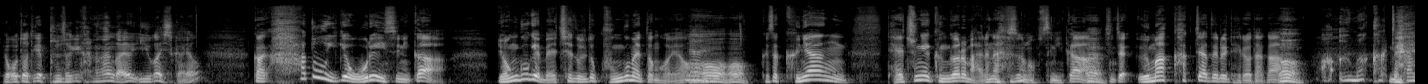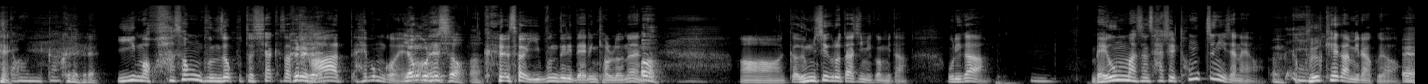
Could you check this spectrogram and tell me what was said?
이것도 어떻게 분석이 가능한가요? 이유가 있을까요? 그러니까 하도 이게 오래 있으니까 영국의 매체들도 궁금했던 거예요. 네. 어, 어. 그래서 그냥 대충의 근거를 마련할 수는 없으니까 네. 진짜 음악 학자들을 데려다가 어. 아, 음악 학자까지 나옵니까? 그래, 그래. 이 뭐 화성 분석부터 시작해서 그래, 다 해본 거예요. 연구를 했어. 어. 그래서 이분들이 내린 결론은 어. 어, 그러니까 음식으로 따지면 이겁니다. 우리가 매운맛은 사실 통증이잖아요. 그러니까 네. 불쾌감이라고요. 네.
